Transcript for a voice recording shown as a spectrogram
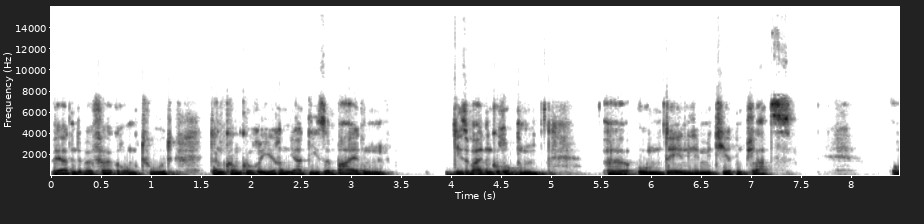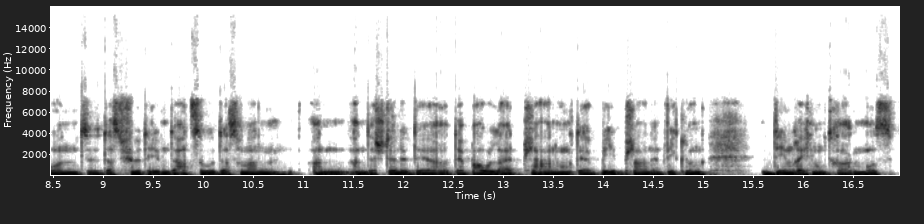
werdende Bevölkerung tut, dann konkurrieren ja diese beiden diese beiden Gruppen äh, um den limitierten Platz. Und äh, das führt eben dazu, dass man an, an der Stelle der, der Bauleitplanung, der B-Planentwicklung dem Rechnung tragen muss.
